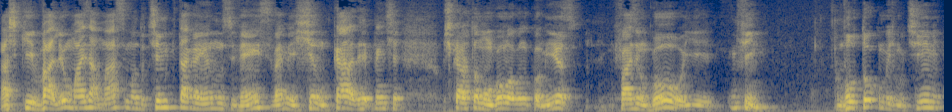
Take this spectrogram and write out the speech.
acho que valeu mais a máxima do time que tá ganhando não se vence, vai mexendo no cara, de repente os caras tomam um gol logo no começo, fazem um gol e, enfim, voltou com o mesmo time.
